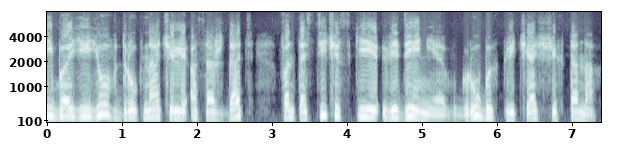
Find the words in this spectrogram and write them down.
ибо ее вдруг начали осаждать фантастические видения в грубых кричащих тонах.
